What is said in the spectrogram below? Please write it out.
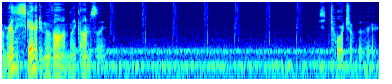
I'm really scared to move on, like honestly. There's a torch over there.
